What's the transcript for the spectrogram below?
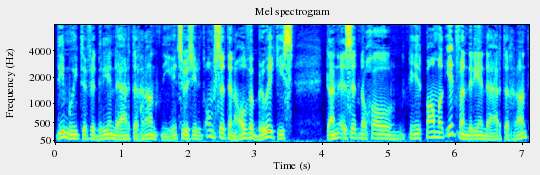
die moeite vir R33 nie. Jy weet soos jy dit omsit in halwe broodjies, dan is dit nogal kan jy 'n paar maal eet van R33,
